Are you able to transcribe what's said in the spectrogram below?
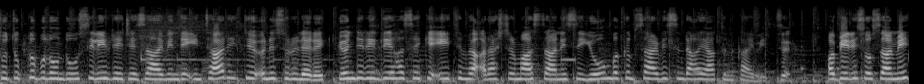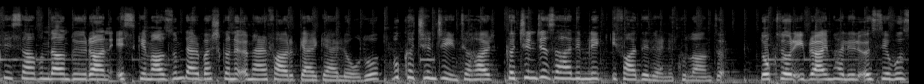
tutuklu bulunduğu Silivri cezaevinde intihar ettiği öne sürülerek gönderildiği Haseki Eğitim ve Araştırma Hastanesi yoğun bakım servisinde hayatını kaybetti. Haberi sosyal medya hesabından duyuran eski Mazlum Der Başkanı Ömer Faruk Gergerlioğlu, bu kaçıncı intihar, kaçıncı zalimlik ifadelerini kullandı. Doktor İbrahim Halil Özyavuz,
